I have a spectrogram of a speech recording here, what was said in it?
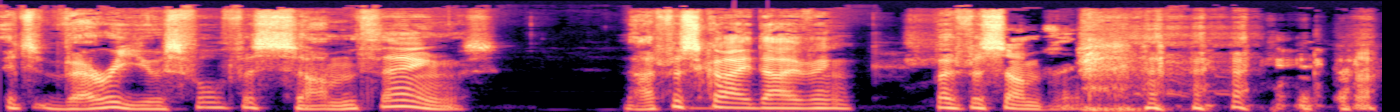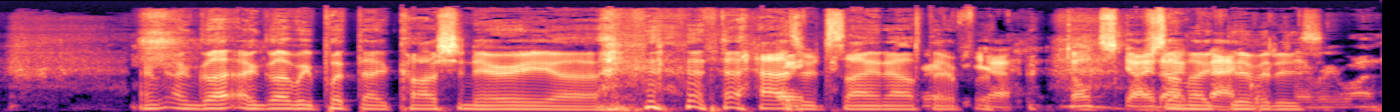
it's very useful for some things, not for skydiving, but for something. I'm, I'm, glad. I'm glad we put that cautionary uh, hazard right. sign out there. For yeah, don't skydive some activities. everyone.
